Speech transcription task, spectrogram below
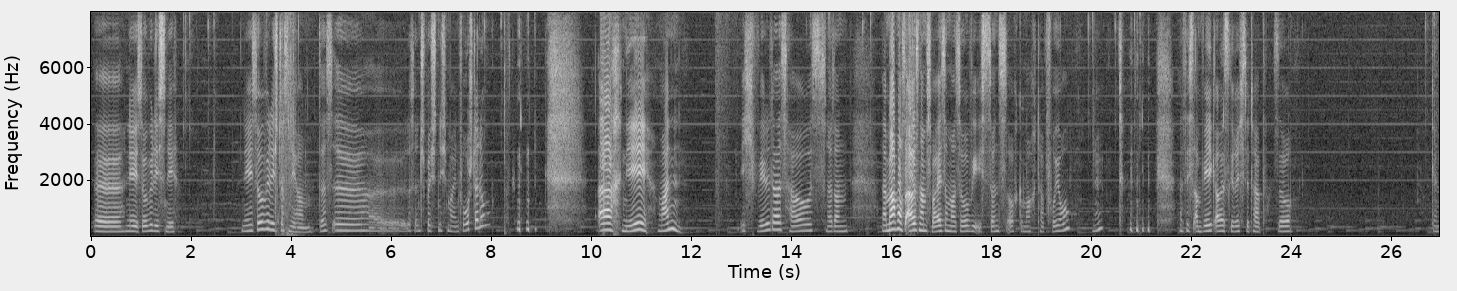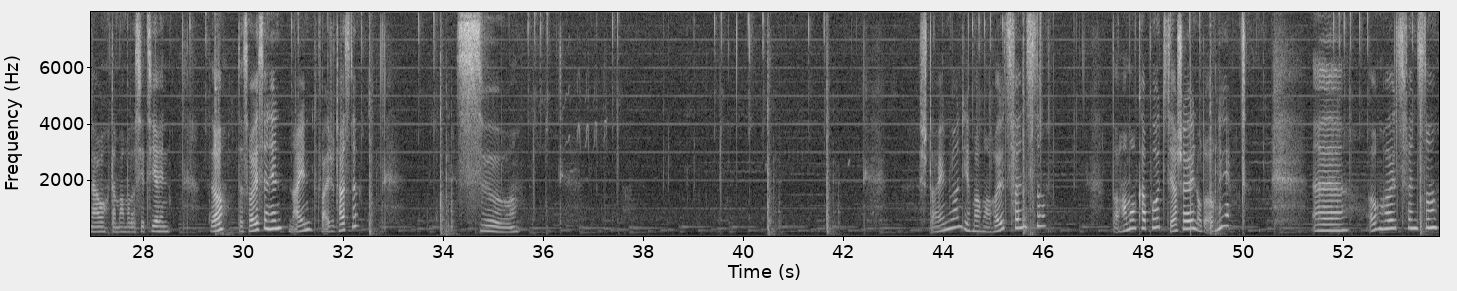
Äh, nee, so will ich es nicht. Nee, so will ich das nie haben. Das, äh, das entspricht nicht meinen Vorstellungen. Ach nee, Mann. Ich will das Haus. Na dann, dann machen wir es ausnahmsweise mal so, wie ich es sonst auch gemacht habe früher. Ne? Dass ich es am Weg ausgerichtet habe. So. Genau, dann machen wir das jetzt hier hin. So, das Häuschen hin. Nein, falsche Taste. So. Steinwand. Hier machen wir Holzfenster. Da haben wir kaputt. Sehr schön. Oder auch nicht. Äh, auch ein Holzfenster.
